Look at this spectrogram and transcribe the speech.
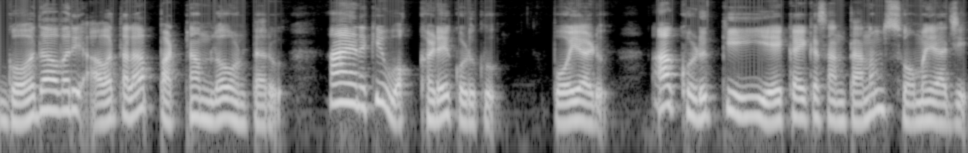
గోదావరి అవతల పట్నంలో ఉంటారు. ఆయనకి ఒక్కడే కొడుకు. పోయాడు. ఆ కొడుక్కి ఏకైక సంతానం సోమయాజి.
